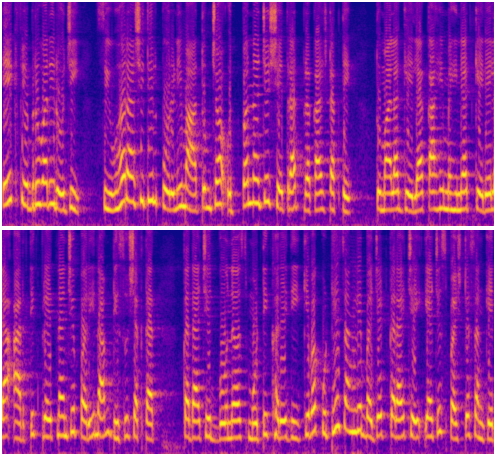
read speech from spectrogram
एक फेब्रुवारी रोजी सिंह राशीतील पौर्णिमा तुमच्या उत्पन्नाच्या क्षेत्रात प्रकाश टाकते. तुम्हाला गेल्या काही महिन्यात केलेल्या आर्थिक प्रयत्नांचे परिणाम दिसू शकतात. कदाचित बोनस मोठी खरेदी किंवा कुठे चांगले बजेट करायचे याचे स्पष्ट संकेत.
